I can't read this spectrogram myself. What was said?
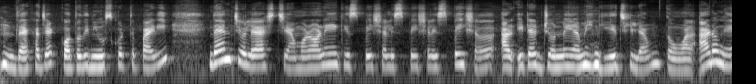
দেখা যাক কতদিন ইউজ করতে পারি। দেন চলে আসছে আমার অনেক স্পেশাল স্পেশাল স্পেশাল আর এটার জন্যই আমি গিয়েছিলাম তোমার আড়ঙে।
